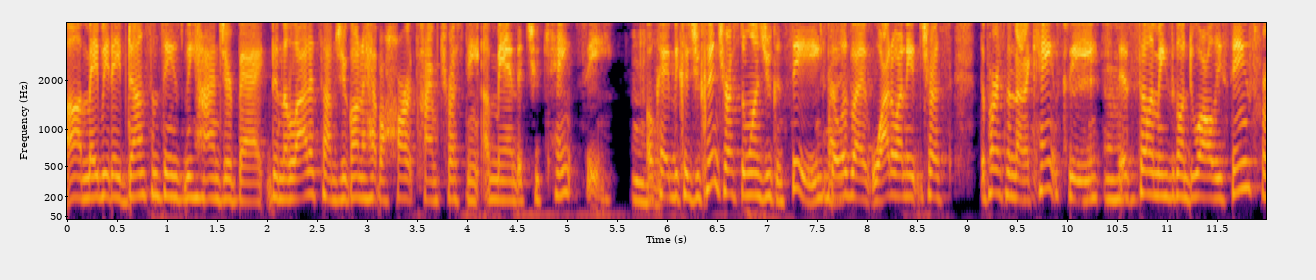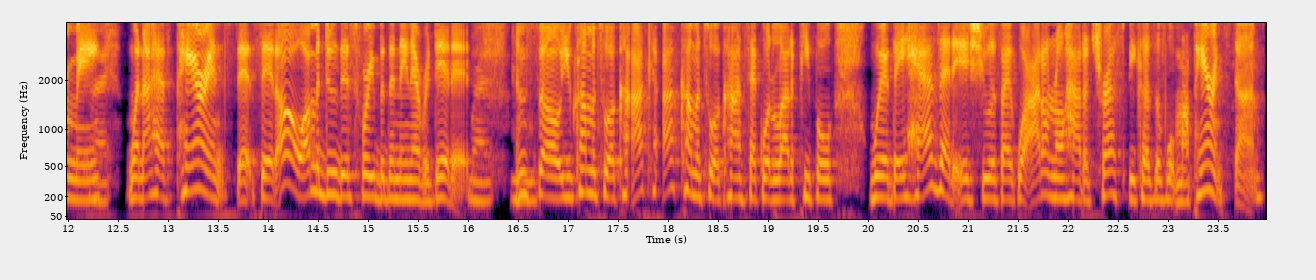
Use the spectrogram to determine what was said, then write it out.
uh, maybe they've done some things behind your back then a lot of times you're going to have a hard time trusting a man that you can't see Mm-hmm. Okay, because you couldn't trust the ones you can see. So it's like, why do I need to trust the person that I can't see mm-hmm. mm-hmm. that's telling me he's going to do all these things for me Right. when I have parents that said, "Oh, I'm gonna do this for you," but then they never did it. Right. And so you come into a, I, I've come into a contact with a lot of people where they have that issue. It's like, well, I don't know how to trust because of what my parents done.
